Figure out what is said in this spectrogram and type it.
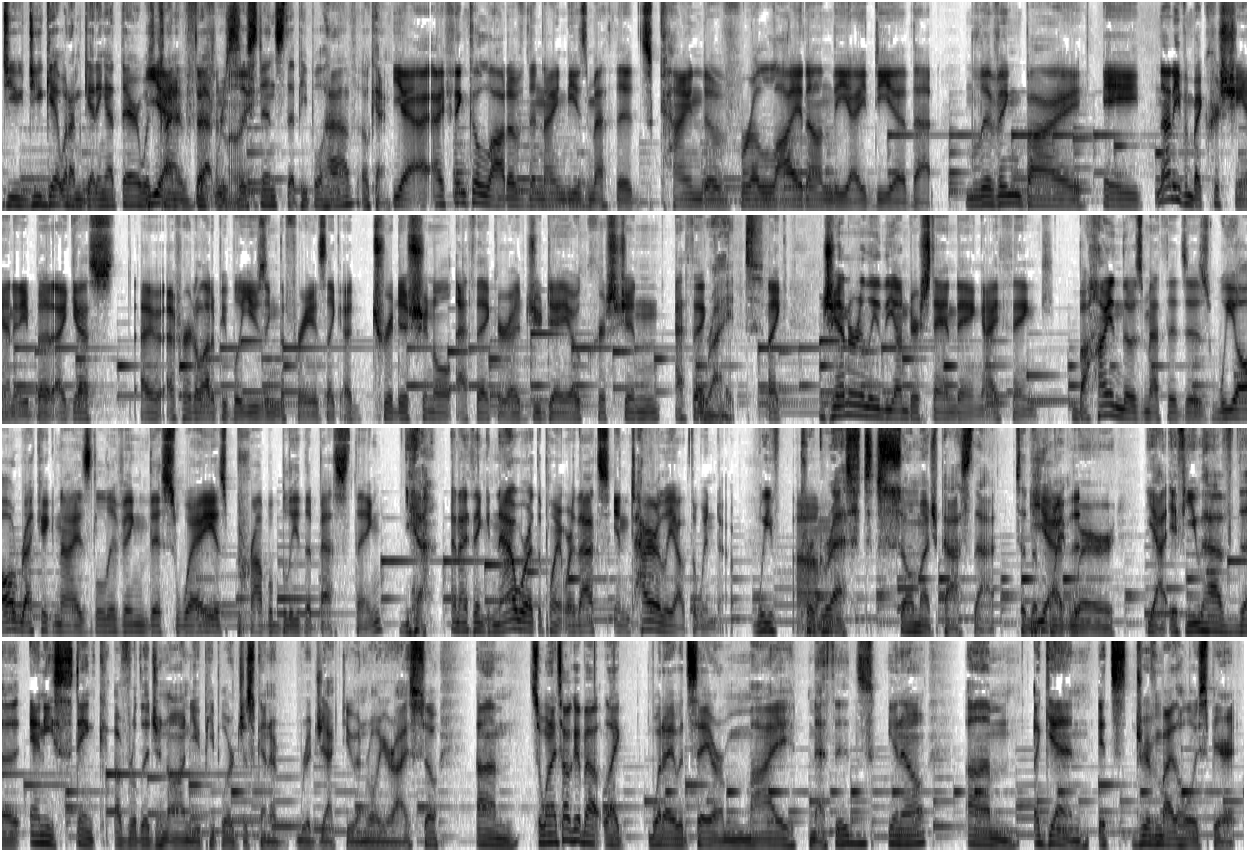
do you do you get what i'm getting at there with Yeah, kind of definitely. that resistance that people have? Okay. Yeah, I think a lot of the 90s methods kind of relied on the idea that living by a, not even by Christianity, but I guess I- I've heard a lot of people using the phrase like a traditional ethic or a Judeo Christian ethic. right. Like generally the understanding, I think, behind those methods is we all recognize living this way is probably the best thing. Yeah. And I think now we're at the point where that's entirely out the window. We've progressed so much past that to the Yeah, point the- where, yeah, if you have the any stink of religion on you, people are just going to reject you and roll your eyes. So, um, so when I talk about like what I would say are my methods, you know, um, again, it's driven by the Holy Spirit.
